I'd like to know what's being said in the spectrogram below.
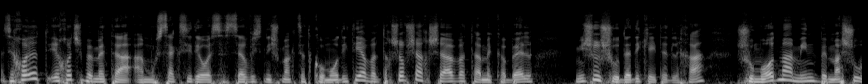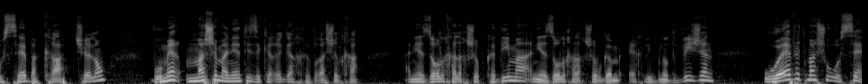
אז יכול להיות, יכול להיות שבאמת המושג CTO as a service נשמע קצת commodity, אבל תחשוב שעכשיו אתה מקבל מישהו שהוא dedicated לך, שהוא מאוד מאמין במה שהוא עושה ב craft שלו, והוא אומר, מה שמעניין אותי זה כרגע החברה שלך. אני אעזור לך לחשוב קדימה, אני אעזור לך לחשוב גם איך לבנות vision. הוא אוהב את מה שהוא עושה.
